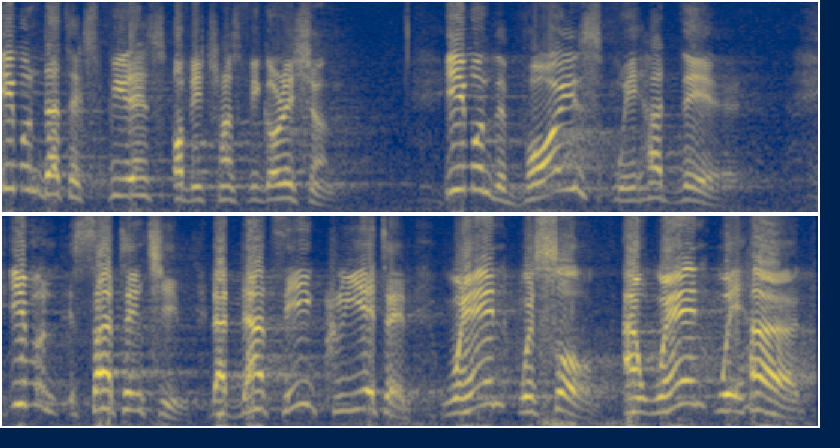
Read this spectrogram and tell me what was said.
even that experience of the transfiguration, even the voice we had there, even the certainty that that thing created when we saw and when we heard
